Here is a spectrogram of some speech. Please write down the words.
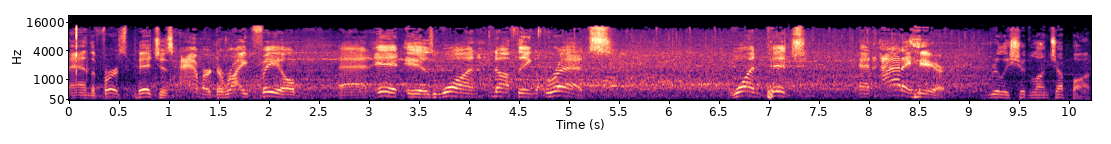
and the first pitch is hammered to right field, and it is 1 nothing Reds. One pitch and out of here. Really should lunch up on.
